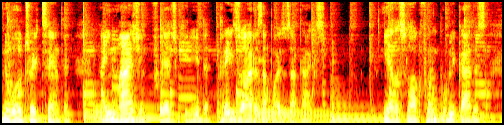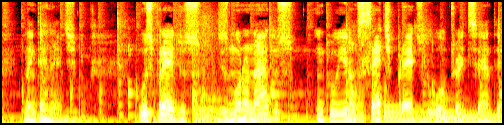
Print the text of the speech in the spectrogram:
no World Trade Center. A imagem foi adquirida três horas após os ataques e elas logo foram publicadas na internet. Os prédios desmoronados incluíram sete prédios do World Trade Center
